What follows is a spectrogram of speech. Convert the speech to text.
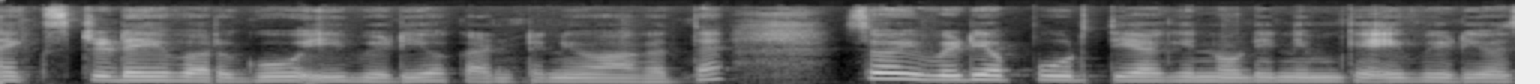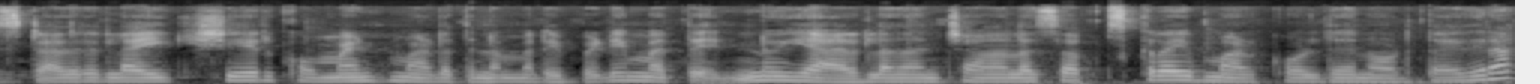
ನೆಕ್ಸ್ಟ್ ಡೇವರೆಗೂ ಈ ವಿಡಿಯೋ ಕಂಟಿನ್ಯೂ ಆಗುತ್ತೆ. ಸೊ ಈ ವಿಡಿಯೋ ಪೂರ್ತಿಯಾಗಿ ನೋಡಿ ನಿಮಗೆ ಈ ವಿಡಿಯೋ ಇಷ್ಟ ಆದರೆ ಲೈಕ್ ಶೇರ್ ಕಾಮೆಂಟ್ ಮಾಡೋದನ್ನ ಮರಿಬೇಡಿ. ಮತ್ತು ಇನ್ನೂ ಯಾರೆಲ್ಲ ನನ್ನ ಚಾನಲ್ ಸಬ್ಸ್ಕ್ರೈಬ್ ಮಾಡ್ಕೊಳ್ದೆ ನೋಡ್ತಾ ಇದ್ದೀರಾ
